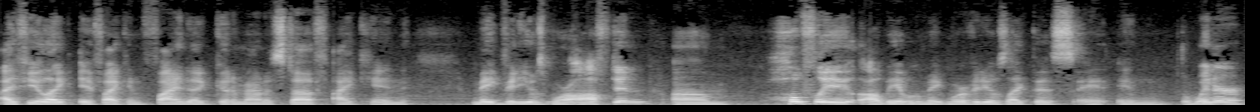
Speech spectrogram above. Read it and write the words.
I feel like if I can find a good amount of stuff, I can make videos more often. Um, hopefully, I'll be able to make more videos like this in, the winter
